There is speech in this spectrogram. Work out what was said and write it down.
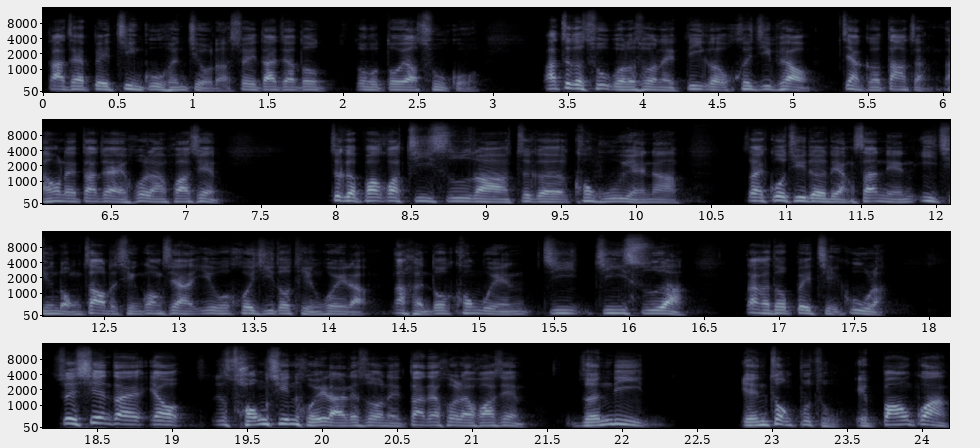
大家被禁锢很久了，所以大家都都都要出国。啊，这个出国的时候呢，第一个飞机票价格大涨，然后呢，大家也忽然发现，这个包括机师啊，这个空服员啊，在过去的两三年疫情笼罩的情况下，因为飞机都停飞了，那很多空服员、机机师啊，大概都被解雇了。所以现在要重新回来的时候呢，大家后来发现人力严重不足，也包括。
